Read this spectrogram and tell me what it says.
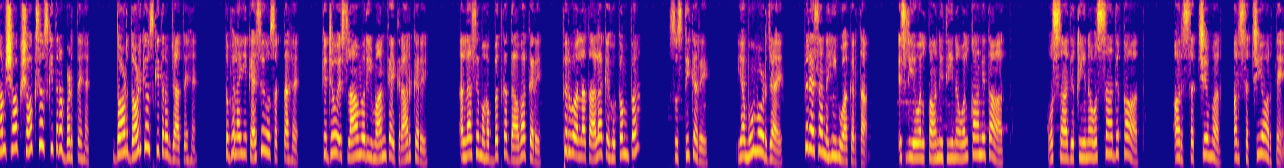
ہم شوق شوق سے اس کی طرف بڑھتے ہیں، دوڑ دوڑ کے اس کی طرف جاتے ہیں۔ تو بھلا یہ کیسے ہو سکتا ہے کہ جو اسلام اور ایمان کا اقرار کرے، اللہ سے محبت کا دعویٰ کرے پھر وہ اللہ تعالی کے حکم پر سستی کرے یا منہ موڑ جائے، پھر ایسا نہیں ہوا کرتا۔ اس لیے والقانتین والقانتات، والصادقین والصادقات، اور سچے مرد اور سچی عورتیں۔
